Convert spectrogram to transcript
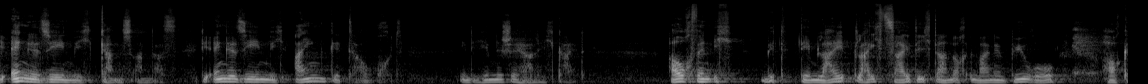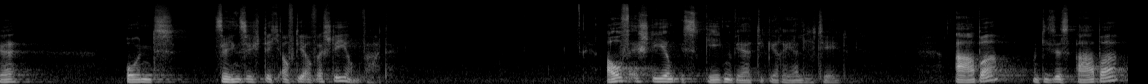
Die Engel sehen mich ganz anders. Die Engel sehen mich eingetaucht in die himmlische Herrlichkeit. Auch wenn ich mit dem Leib gleichzeitig da noch in meinem Büro hocke und sehnsüchtig auf die Auferstehung warte. Auferstehung ist gegenwärtige Realität. Aber, und dieses Aber,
